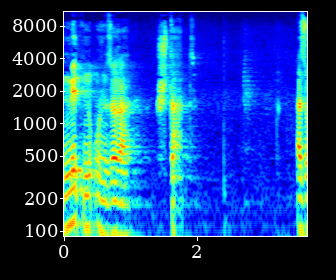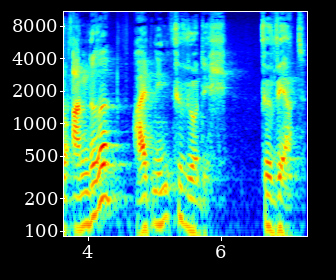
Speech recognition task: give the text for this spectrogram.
inmitten unserer Stadt. Also andere halten ihn für würdig, für wert,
